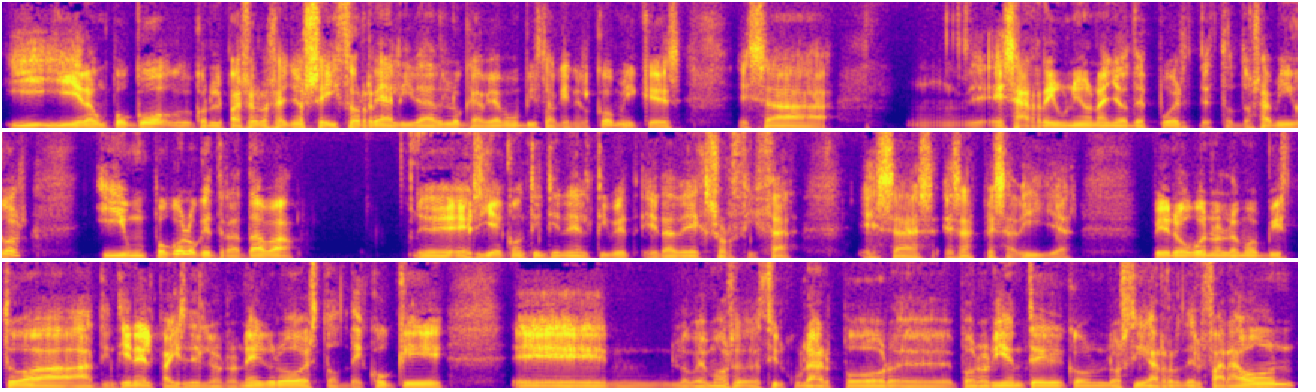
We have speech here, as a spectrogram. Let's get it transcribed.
y, era un poco, con el paso de los años, se hizo realidad lo que habíamos visto aquí en el cómic, que es esa, esa reunión años después de estos dos amigos y un poco lo que trataba eh, Hergé con Tintín en el Tíbet era de exorcizar esas, esas pesadillas. Pero bueno, lo hemos visto a, Tintín el país del oro negro, estos de coque, eh, lo vemos circular por, eh, por Oriente con los cigarros del faraón,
